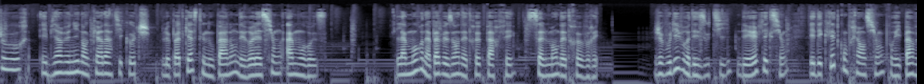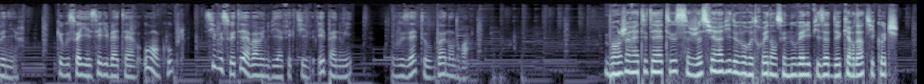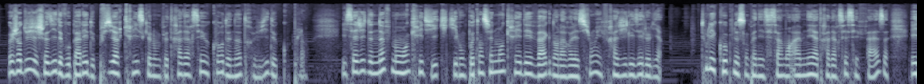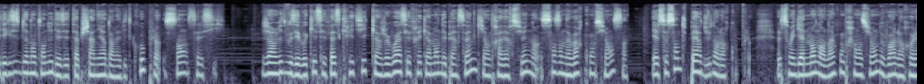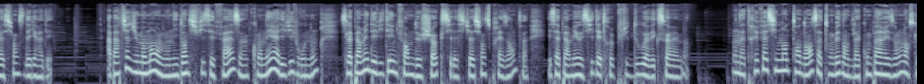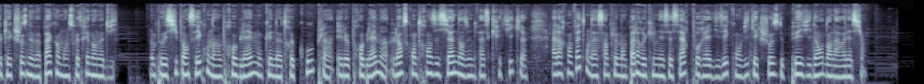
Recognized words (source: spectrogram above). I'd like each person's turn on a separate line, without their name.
Bonjour et bienvenue dans Cœur d'Articoach, le podcast où nous parlons des relations amoureuses. L'amour n'a pas besoin d'être parfait, seulement d'être vrai. Je vous livre des outils, des réflexions et des clés de compréhension pour y parvenir. Que vous soyez célibataire ou en couple, si vous souhaitez avoir une vie affective épanouie, vous êtes au bon endroit. Bonjour à toutes et à tous, je suis ravie de vous retrouver dans ce nouvel épisode de Cœur d'Articoach. Aujourd'hui, j'ai choisi de vous parler de plusieurs crises que l'on peut traverser au cours de notre vie de couple. Il s'agit de neuf moments critiques qui vont potentiellement créer des vagues dans la relation et fragiliser le lien. Tous les couples ne sont pas nécessairement amenés à traverser ces phases, et il existe bien entendu des étapes charnières dans la vie de couple sans celle-ci. J'ai envie de vous évoquer ces phases critiques car je vois assez fréquemment des personnes qui en traversent une sans en avoir conscience, et elles se sentent perdues dans leur couple. Elles sont également dans l'incompréhension de voir leur relation se dégrader. À partir du moment où l'on identifie ces phases, qu'on est à les vivre ou non, cela permet d'éviter une forme de choc si la situation se présente, et ça permet aussi d'être plus doux avec soi-même. On a très facilement tendance à tomber dans de la comparaison lorsque quelque chose ne va pas comme on le souhaiterait dans notre vie. On peut aussi penser qu'on a un problème ou que notre couple est le problème lorsqu'on transitionne dans une phase critique, alors qu'en fait on n'a simplement pas le recul nécessaire pour réaliser qu'on vit quelque chose de peu évident dans la relation.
